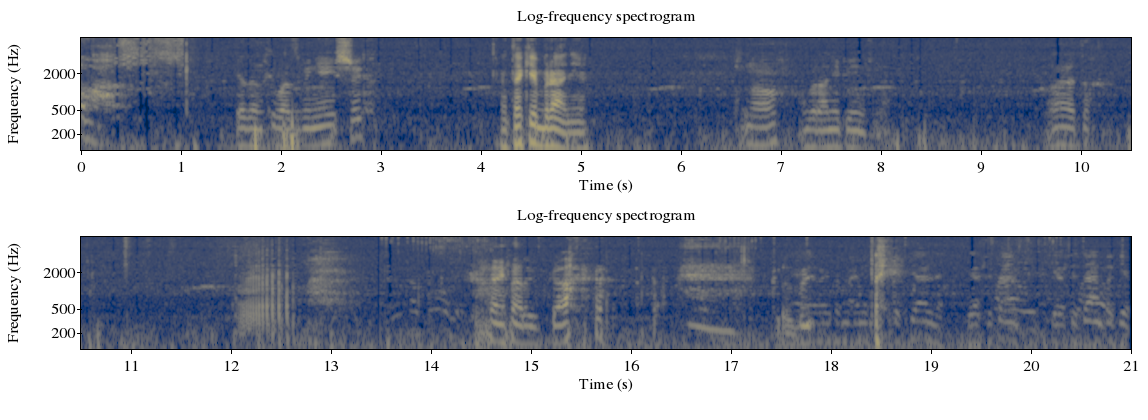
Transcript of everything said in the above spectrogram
O, jeden chyba z mniejszych. A takie branie. No, ubranie piękne. Ale to. Kolejna rybka. Specjalne. Ja czytałem, ja czytałem takie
